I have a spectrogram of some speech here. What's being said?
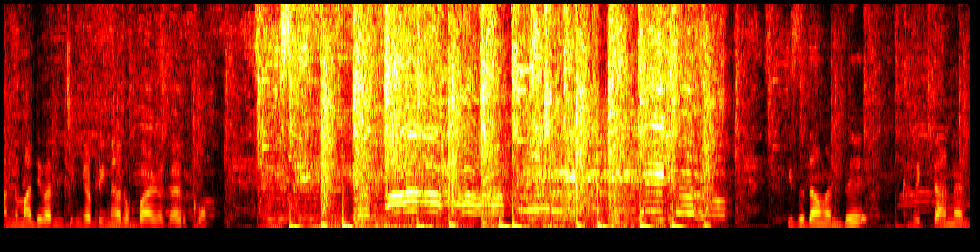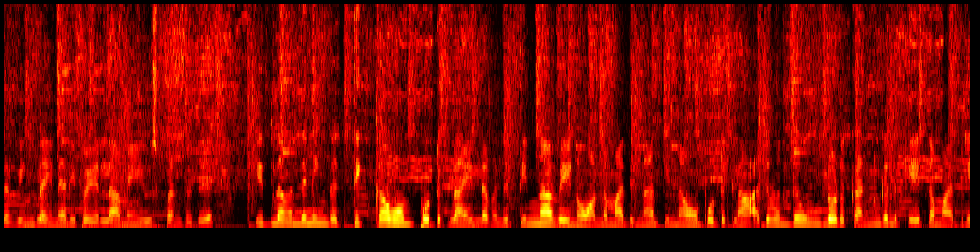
அந்த மாதிரி வரைஞ்சிங்க அப்படின்னா ரொம்ப அழகாக இருக்கும். இதுதான் வந்து கரெக்டான அந்த விங் லைனர் இப்போ எல்லாமே யூஸ் பண்ணுறது இதில் வந்து நீங்கள் திக்காகவும் போட்டுக்கலாம் இல்லை வந்து தின்னாக வேணும் அந்த மாதிரினா தின்னாகவும் போட்டுக்கலாம். அது வந்து உங்களோட கண்களுக்கு ஏற்ற மாதிரி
